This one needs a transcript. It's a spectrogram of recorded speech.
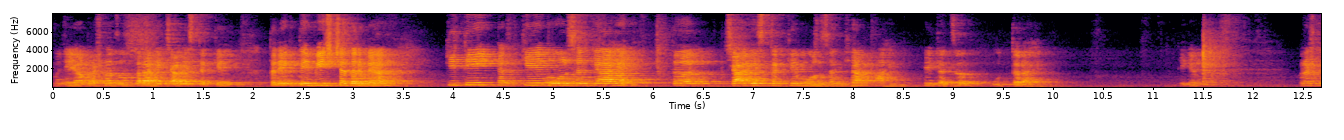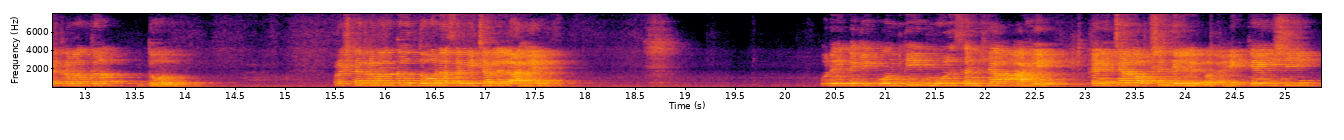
म्हणजे या प्रश्नाचं उत्तर आहे चाळीस टक्के. तर एक ते वीसच्या दरम्यान किती टक्के मूळ संख्या आहे? तर चाळीस टक्के मूळ संख्या आहे. हे त्याचं उत्तर आहे. ठीक आहे? प्रश्न क्रमांक दोन. प्रश्न क्रमांक दोन असा विचारलेला आहे. पुढीलपैकी कोणती मूळ संख्या आहे? त्यांनी चार ऑप्शन दिलेले आहेत बघा. एक्क्याऐंशी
